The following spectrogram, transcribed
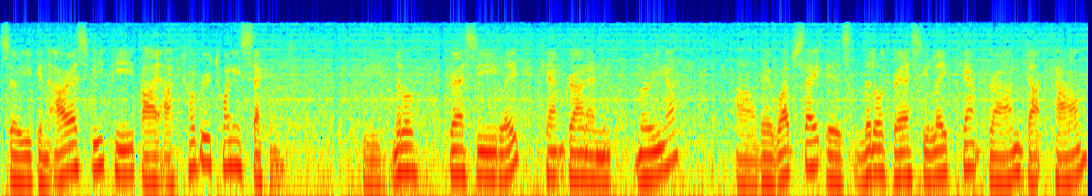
so you can RSVP by October 22nd. The Little Grassy Lake Campground and Marina. Uh, their website is littlegrassylakecampground.com,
